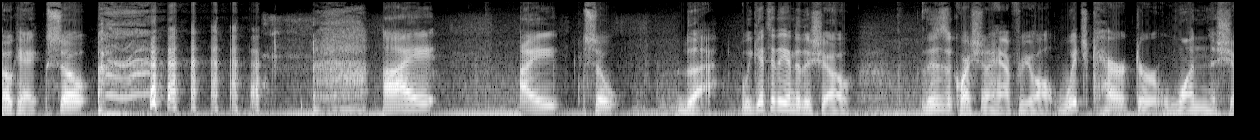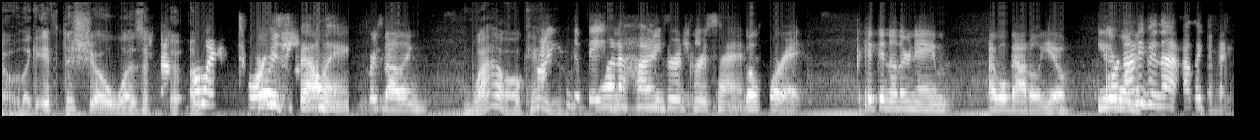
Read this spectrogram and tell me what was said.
Okay, so I I so blah. we get to the end of the show. This is a question I have for you all. Which character won the show? Like if the show was a, a, a- Oh my, Tori Spelling. Tori Spelling wow, okay. debate me. hundred percent. go for it pick another name I will battle you either Or not even that. I, Like.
